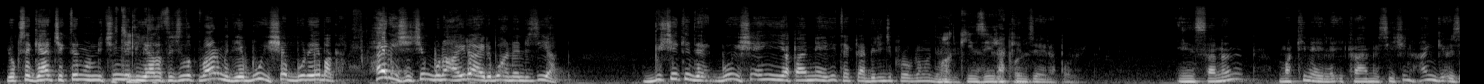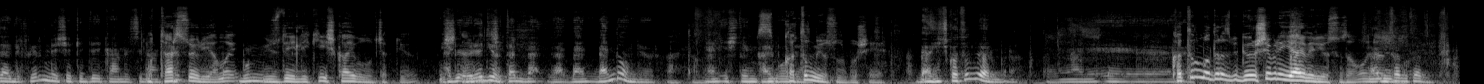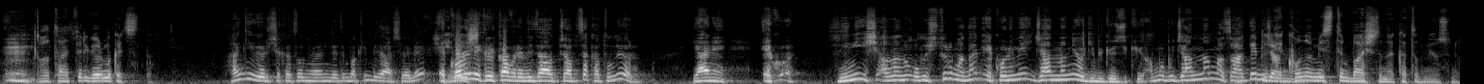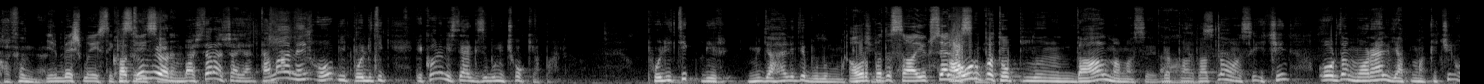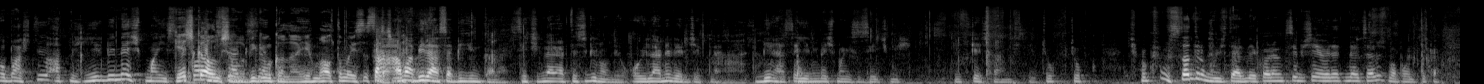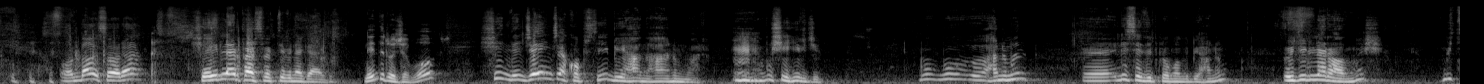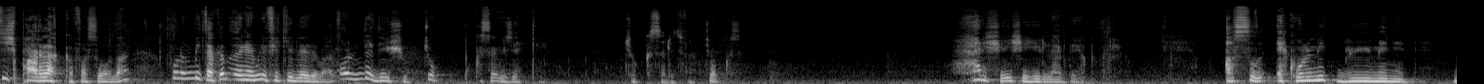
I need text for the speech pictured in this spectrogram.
Yoksa gerçekten onun içinde bir yaratıcılık var mı diye bu işe buraya bak. Her iş için bunu ayrı ayrı bu analizi yap. Bu şekilde bu işi en iyi yapan neydi? Tekrar birinci programa dönelim. McKinsey raporu. McKinsey raporuydu. İnsanın makineyle ikamesi için hangi özelliklerin ne şekilde ikamesi lazım? O ters söylüyor ama Bunun- %52 iş kaybolacak diyor. Tabii İşten öyle diyor. Tabii ben, ben, ben de onu diyorum. Ha, tamam. Yani işlerin Siz kaybolacak. katılmıyorsunuz bu şeye. Ben hiç katılmıyorum buna. Yani e, Katılmadığınız bir görüşe bile yer veriyorsunuz ama. Tabii, tabii tabii. Alternatifleri görmek açısından. Hangi görüşe katılmıyorum dedim bakayım bir daha söyle. Economic recovery without jobs'a katılıyorum. Yani eko- yeni iş alanı oluşturmadan ekonomi canlanıyor gibi gözüküyor. Ama bu canlanmasa halde bir canlanıyor. Ekonomistin başlığına katılmıyorsunuz. Katılmıyorum. 25 Mayıs'taki Katılmıyorum sayısına. baştan aşağı yani tamamen o bir politik. Ekonomist dergisi bunu çok yapar. Politik bir müdahalede bulunmak için. Avrupa'da sağ yükselmesin. Avrupa topluluğunun dağılmaması ve patlamaması için orada moral yapmak için o başlığı atmış. 25 Mayıs. Geç kalmış ama bir gün kala. 26 Mayıs'ı Ta- seçim. ama bilhassa bir gün kala. Seçimler ertesi gün oluyor. Oylarını verecekler. Bilhassa 25 Mayıs'ı seçmiş. Hiç geç kalmış değil. Çok çok çok ustadır bu işlerde. Ekonomikse bir şey öğretmeye çalışma politika. Ondan sonra şehirler perspektifine geldik. Nedir hocam o? Şimdi Jane Jacobs diye bir han- hanım var. bu şehirci. Bu, bu e, hanımın e, lise diplomalı bir hanım. Ödüller almış. Müthiş parlak kafası olan. Bunun bir takım önemli fikirleri var. Onun dediği şu. Çok kısa özetleyeyim. Çok kısa lütfen. Çok kısa. Her şey şehirlerde yapılır. Asıl ekonomik büyümenin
